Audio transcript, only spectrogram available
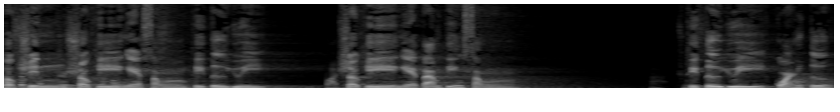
Học sinh sau khi nghe xong thì tư duy. Sau khi nghe 8 tiếng xong Thì tư duy quán tưởng.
